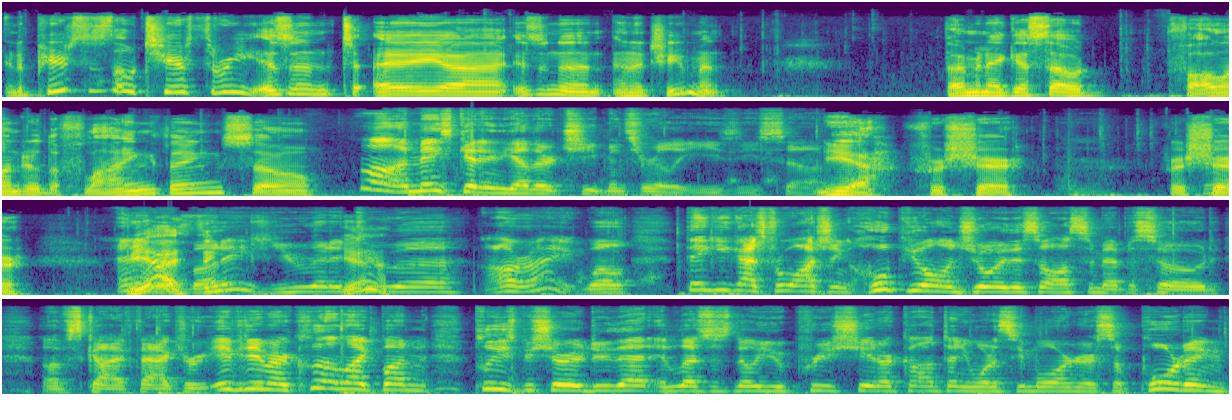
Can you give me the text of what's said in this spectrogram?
it appears as though tier three isn't a uh, isn't an, an achievement. I mean, I guess that would fall under the flying thing. So Well, it makes getting the other achievements really easy. So yeah, for sure, for sure. Anyway, yeah, buddy, think you ready yeah. to? Uh, all right. Well, thank you guys for watching. Hope you all enjoy this awesome episode of Sky Factory. If you did, remember, click that like button. Please be sure to do that. It lets us know you appreciate our content. You want to see more, and you're supporting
